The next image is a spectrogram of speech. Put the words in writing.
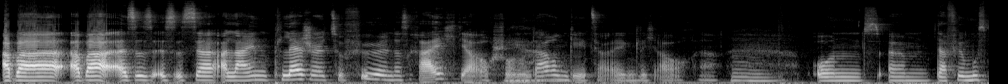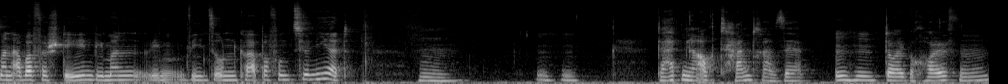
Aber, aber also es, es, ist ja allein Pleasure zu fühlen, das reicht ja auch schon. Ja. Und darum geht es ja eigentlich auch. Mhm. Und ähm, dafür muss man aber verstehen, wie, man, wie, wie so ein Körper funktioniert. Mhm. Mhm. Da hat mir auch Tantra sehr mhm. doll geholfen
